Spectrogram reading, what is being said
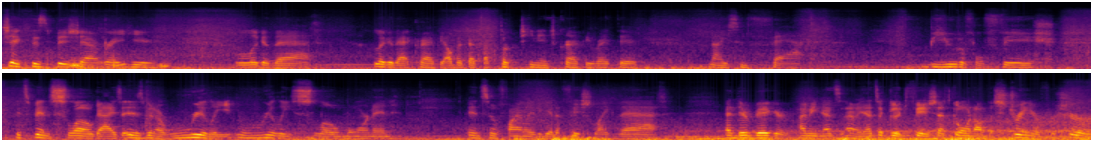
Check this fish out right here. Look at that. Look at that crappie. I'll bet that's a 13 inch crappie right there nice and fat. Beautiful fish. It's been slow, guys. It has been a really, really slow morning. And so finally to get a fish like that, and they're bigger. I mean, that's I mean that's a good fish. That's going on the stringer for sure.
